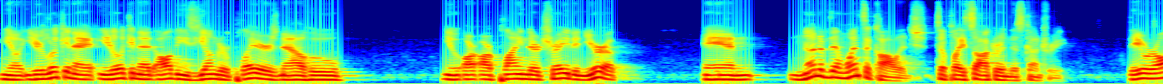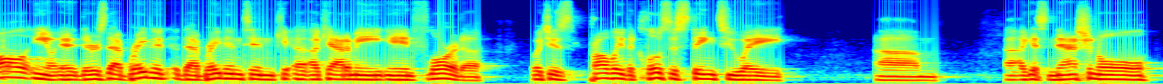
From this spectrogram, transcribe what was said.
you know you're looking at you're looking at all these younger players now who you know are, are plying their trade in Europe and none of them went to college to play soccer in this country. They were all you know eh, there's that Braden that Bradenton uh, Academy in Florida which is probably the closest thing to a um I guess national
